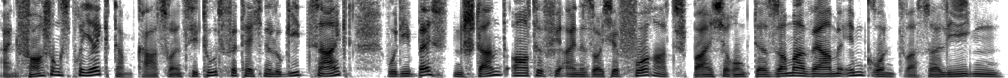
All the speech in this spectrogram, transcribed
Ein Forschungsprojekt am Karlsruher Institut für Technologie zeigt, wo die besten Standorte für eine solche Vorratsspeicherung der Sommerwärme im Grundwasser liegen.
